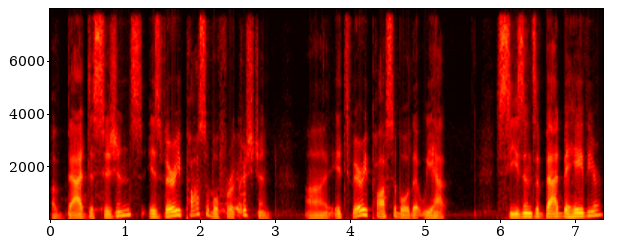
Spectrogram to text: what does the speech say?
of bad decisions is very possible for a Christian. Uh, it's very possible that we have seasons of bad behavior,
